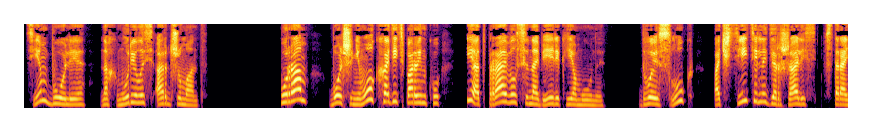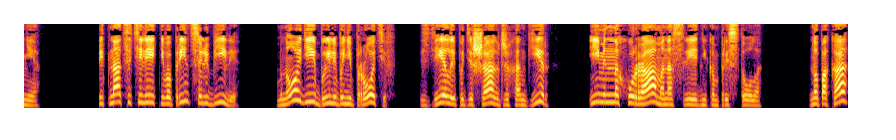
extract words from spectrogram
Тем более, нахмурилась Арджумант. Урам больше не мог ходить по рынку и отправился на берег Ямуны. Двое слуг почтительно держались в стороне. Пятнадцатилетнего принца любили. Многие были бы не против. Сделай падишах Джахангир именно Хурама наследником престола. Но пока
